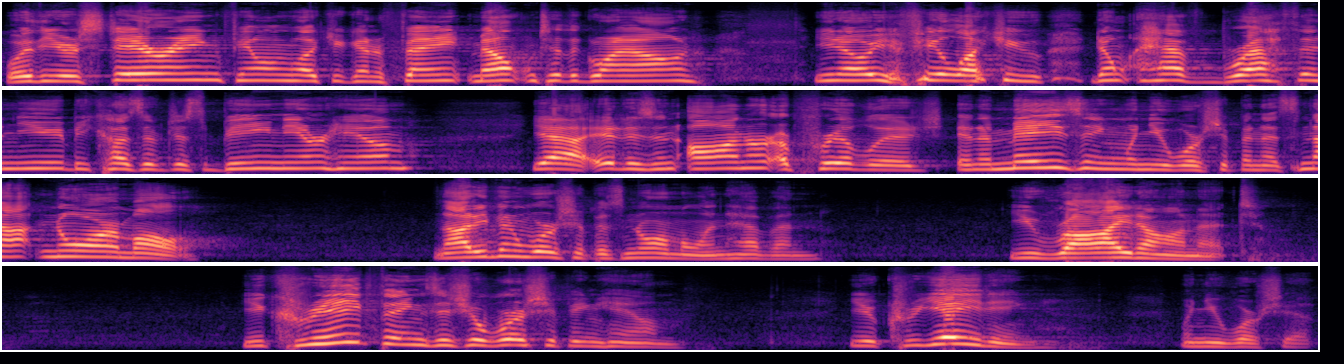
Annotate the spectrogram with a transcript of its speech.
Whether you're staring, feeling like you're going to faint, melting to the ground, you know, you feel like you don't have breath in you because of just being near him. Yeah, it is an honor, a privilege, and amazing when you worship, and it's not normal. Not even worship is normal in heaven. You ride on it. You create things as you're worshiping Him. You're creating when you worship.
